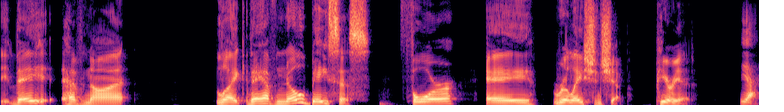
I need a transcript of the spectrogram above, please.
They have not, like, they have no basis for a relationship, period. Yeah.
